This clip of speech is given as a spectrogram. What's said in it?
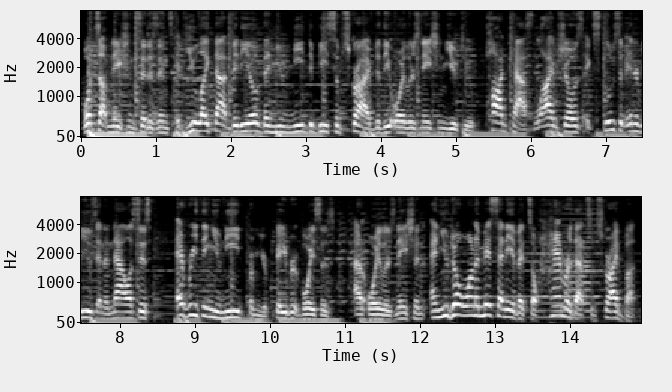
What's up, Nation citizens? If you like that video, then you need to be subscribed to the Oilers Nation YouTube. Podcast, live shows, exclusive interviews, and analysis. Everything you need from your favorite voices at Oilers Nation. And you don't want to miss any of it, so hammer that subscribe button.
